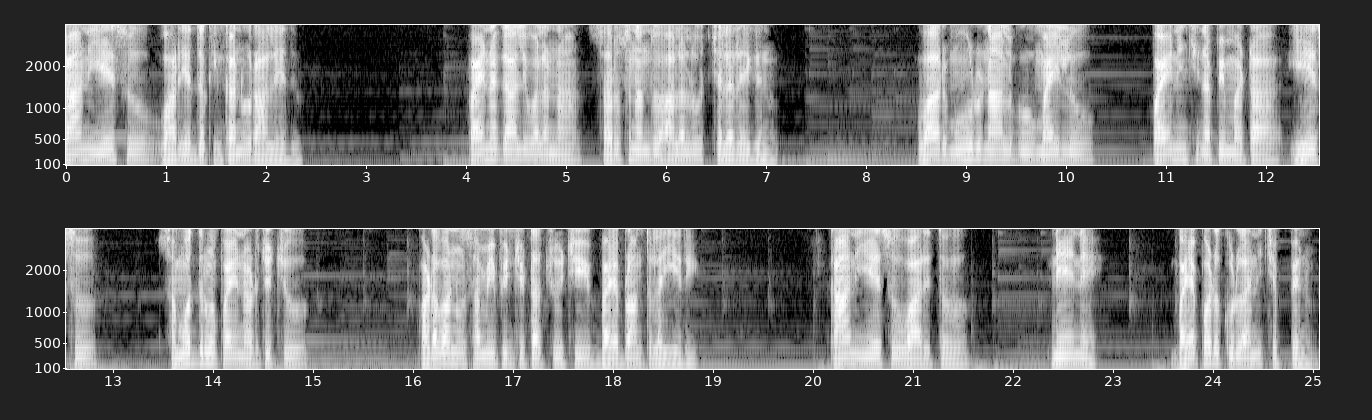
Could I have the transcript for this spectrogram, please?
కాని యేసు వారి యొద్దకు ఇంకనూ రాలేదు. పైన గాలి వలన సరసునందు అలలు చెలరేగెను. వారు మూడు నాలుగు మైళ్ళు పయనించిన పిమ్మట యేసు సముద్రముపై నడుచుచు పడవను సమీపించుట చూచి భయభ్రాంతులయ్యిరి. కాని యేసు వారితో నేనే భయపడుకుడు అని చెప్పెను.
